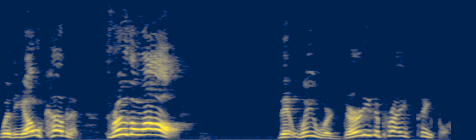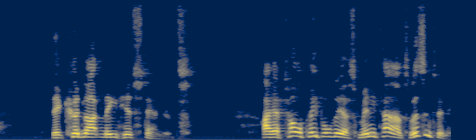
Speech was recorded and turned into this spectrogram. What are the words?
with the old covenant through the law that we were dirty, depraved people that could not meet his standards. I have told people this many times. Listen to me.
